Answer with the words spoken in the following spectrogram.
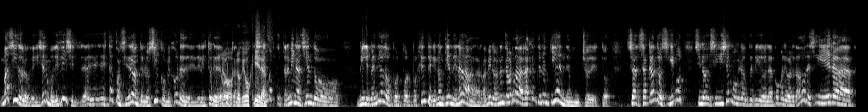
más ídolo que Guillermo, difícil. Eh, Está considerado entre los cinco mejores de, de la historia de Boca. lo que vos Y sin quieras. embargo, terminan siendo vilipendiados por, por, por gente que no entiende nada, Ramiro. No, de verdad, la gente no entiende mucho de esto. Sa- sacando, si, vos- si, lo- si Guillermo hubiera obtenido la Copa Libertadores, sí, era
